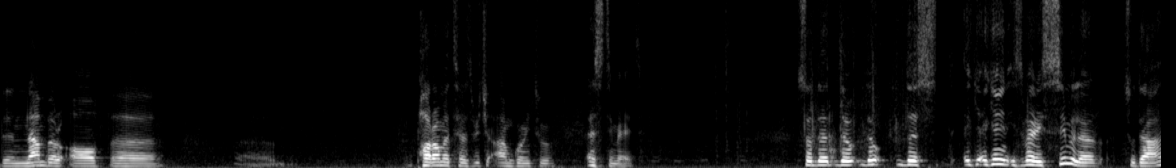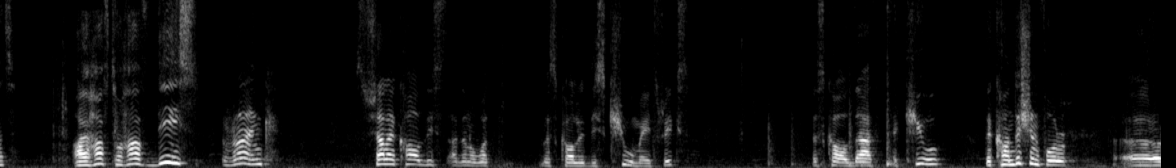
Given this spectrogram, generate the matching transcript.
the number of uh, uh parameters which I'm going to estimate. So the, the, the, this, again, is very similar to that. I have to have this rank, shall I call this, I don't know what, let's call it this Q matrix. Let's call that a Q. The condition for uh,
